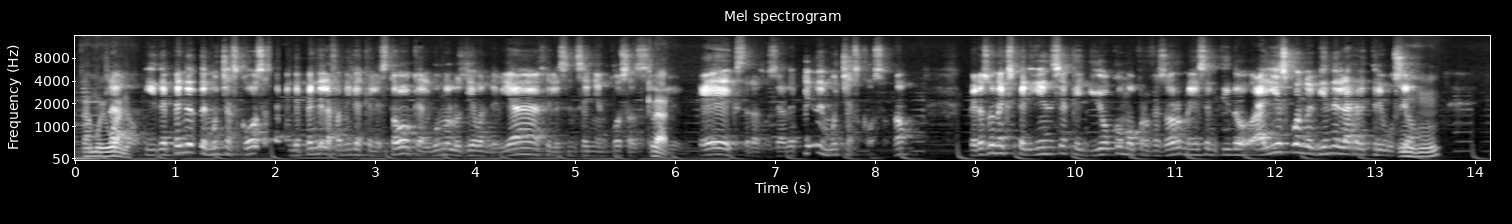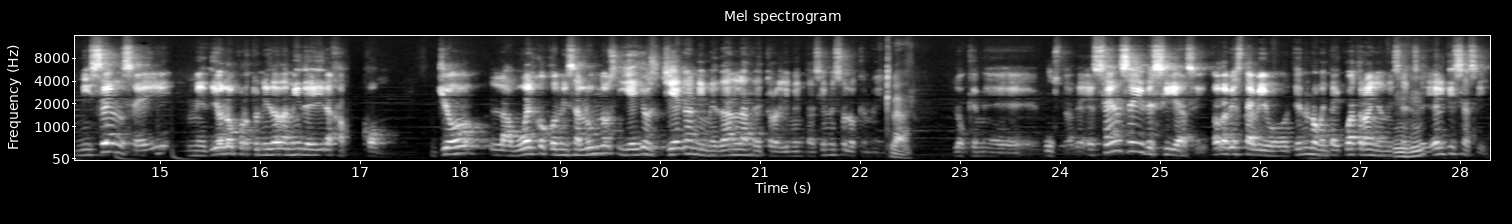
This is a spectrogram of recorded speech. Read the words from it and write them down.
Está muy bueno. Y depende de muchas cosas, también depende de la familia que les toque, algunos los llevan de viaje, les enseñan cosas eh, extras, o sea, depende de muchas cosas, ¿no? Pero es una experiencia que yo como profesor me he sentido, ahí es cuando viene la retribución. Mi sensei me dio la oportunidad a mí de ir a Japón yo la vuelco con mis alumnos y ellos llegan y me dan la retroalimentación, eso es lo que me, claro. lo que me gusta. Sensei decía así, todavía está vivo, tiene 94 años mi sensei, él dice así,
